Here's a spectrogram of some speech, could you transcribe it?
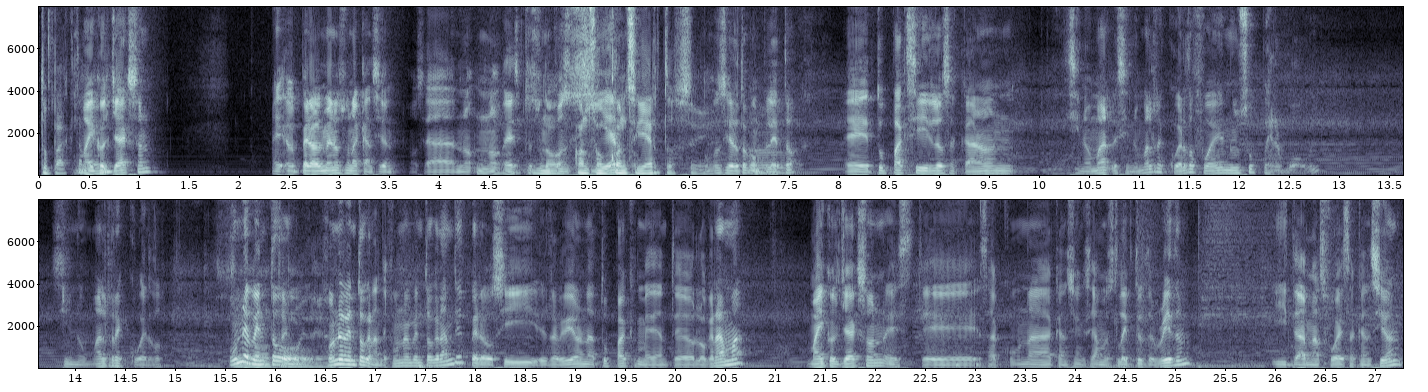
Tupac también. Michael Jackson, eh, pero al menos una canción. O sea, no, no, esto es un No, con- concierto. sí. Un concierto completo. Eh, Tupac sí lo sacaron, si no, mal, si no mal recuerdo, fue en un Super Bowl. Si no mal recuerdo. Fue un Sí, evento, fue un evento grande, fue un evento grande, pero sí revivieron a Tupac mediante holograma. Michael Jackson este, sacó una canción que se llama Slave to the Rhythm. Y además fue esa canción.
